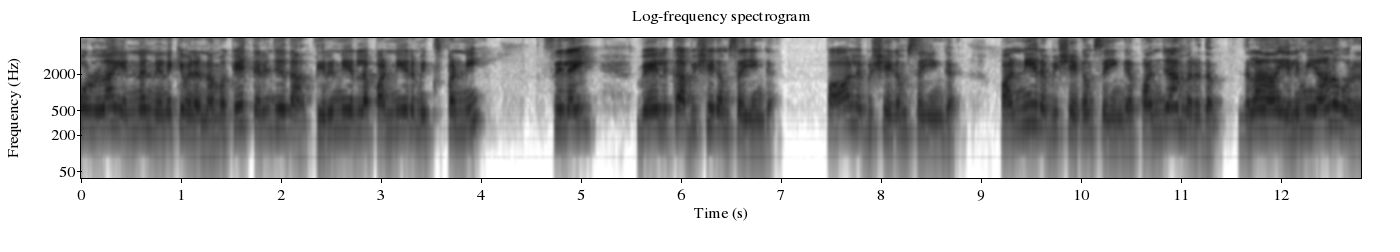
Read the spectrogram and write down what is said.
பொருள்லாம் என்ன நினைக்க வேணாம். நமக்கே தெரிஞ்சதுதான். திருநீரில் பன்னீரை மிக்ஸ் பண்ணி சிலை வேலுக்கு அபிஷேகம் செய்யுங்க. பால் அபிஷேகம் செய்யுங்க. பன்னீர் அபிஷேகம் செய்யுங்க. பஞ்சாமிரதம். இதெல்லாம் எளிமையான ஒரு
